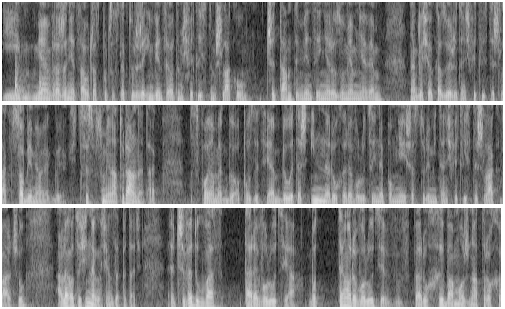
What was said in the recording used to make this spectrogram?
i miałem wrażenie cały czas podczas lektury, że im więcej o tym świetlistym szlaku czytam, tym więcej nie rozumiem, nie wiem. Nagle się okazuje, że ten świetlisty szlak w sobie miał jakby jakieś, co jest w sumie naturalne, tak? Swoją jakby opozycję. Były też inne ruchy rewolucyjne pomniejsze, z którymi ten świetlisty szlak walczył, ale o coś innego chciałem zapytać. E, Czy według was ta rewolucja, bo tę rewolucję w w Peru chyba można trochę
